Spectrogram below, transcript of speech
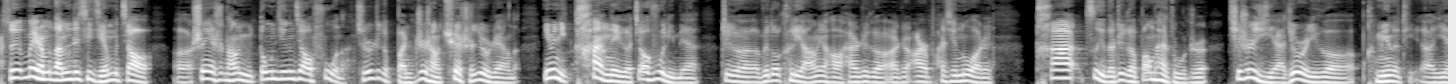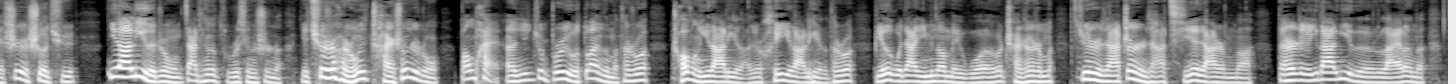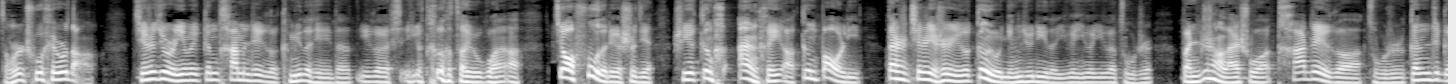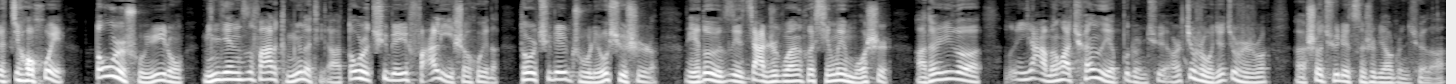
所以为什么咱们这期节目叫呃深夜食堂与东京教父呢？其实这个本质上确实就是这样的，因为你看那个教父里面这个维多克里昂也好，还是这个呃这阿尔帕西诺这个他自己的这个帮派组织，其实也就是一个 community 啊，也是社区。意大利的这种家庭的组织形式呢，也确实很容易产生这种帮派。呃，就不是有段子嘛？他说嘲讽意大利的，就是黑意大利的。他说别的国家移民到美国，产生什么军事家、政治家、企业家什么的，但是这个意大利的来了呢，总是出黑手党。其实就是因为跟他们这个 community 的一个一个特色有关啊。教父的这个世界是一个更暗黑啊、更暴力，但是其实也是一个更有凝聚力的一个一个一个组织。本质上来说，他这个组织跟这个教会。都是属于一种民间自发的 community 啊，都是区别于法理社会的，都是区别于主流叙事的，也都有自己的价值观和行为模式啊。它是一个亚文化圈子也不准确，而就是我觉得就是说，呃，社区这词是比较准确的，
